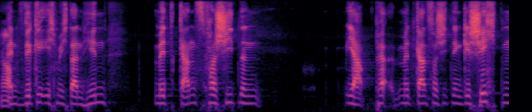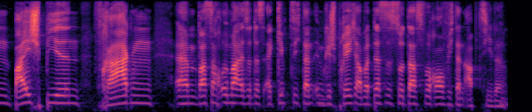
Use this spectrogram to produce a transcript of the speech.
ja. entwickle ich mich dann hin mit ganz verschiedenen ja, per, mit ganz verschiedenen Geschichten, Beispielen, Fragen, ähm, was auch immer. Also das ergibt sich dann im Gespräch, aber das ist so das, worauf ich dann abziele.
